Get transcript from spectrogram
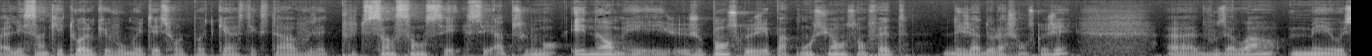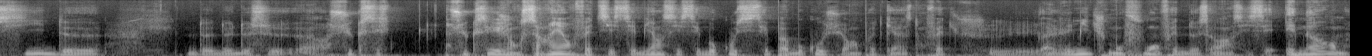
Euh, les 5 étoiles que vous mettez sur le podcast, etc. Vous êtes plus de 500, c'est absolument énorme. Et je pense que j'ai pas conscience, en fait, déjà de la chance que j'ai euh, de vous avoir, mais aussi de, de, de, ce succès. Succès, j'en sais rien en fait, si c'est bien, si c'est beaucoup, si c'est pas beaucoup sur un podcast. En fait, à la limite, je m'en fous en fait de savoir si c'est énorme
